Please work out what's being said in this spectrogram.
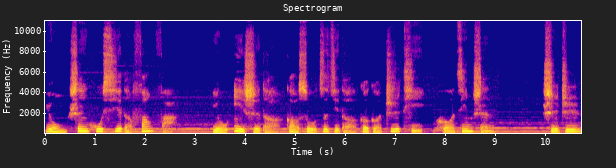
用深呼吸的方法，有意识地告诉自己的各个肢体和精神，使之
